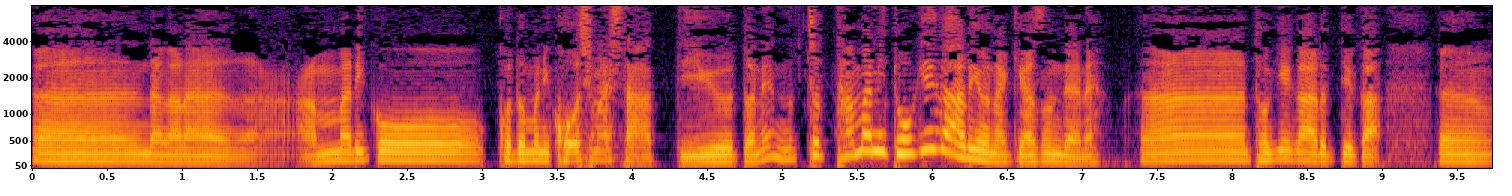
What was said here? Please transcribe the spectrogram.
うん、だから、あんまりこう、子供にこうしましたって言うとね、ちょっとたまにトゲがあるような気がするんだよね。あートゲがあるっていうか、うん、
